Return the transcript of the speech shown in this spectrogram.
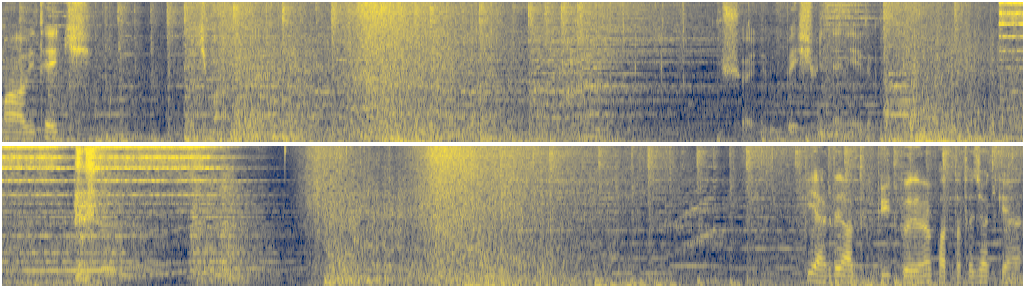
Mavi. Tek yerde artık büyük bir ödeme patlatacak ya.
